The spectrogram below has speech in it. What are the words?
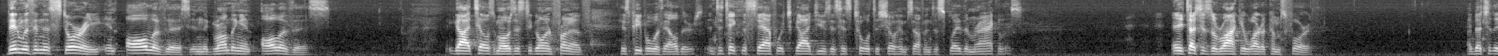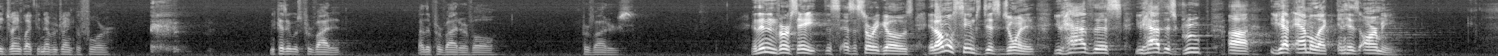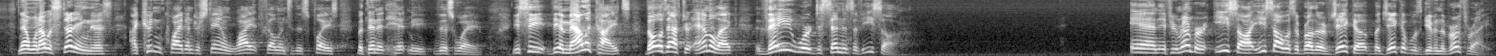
Then, within this story, in all of this, in the grumbling in all of this, God tells Moses to go in front of his people with elders and to take the staff which God used as his tool to show himself and display the miraculous. And he touches the rock and water comes forth. I bet you they drank like they never drank before because it was provided by the provider of all providers. And then in verse 8, this, as the story goes, it almost seems disjointed. You have this, you have this group, uh, you have Amalek and his army. Now, when I was studying this, I couldn't quite understand why it fell into this place, but then it hit me this way. You see, the Amalekites, those after Amalek, they were descendants of Esau. And if you remember Esau, Esau was a brother of Jacob, but Jacob was given the birthright.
